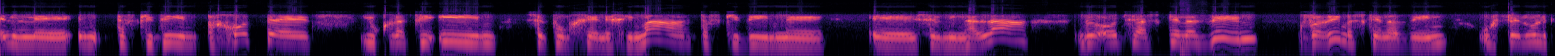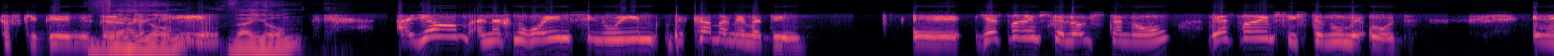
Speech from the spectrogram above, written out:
לתפקידים פחות אה, יוקרתיים של תומכי לחימה, תפקידים של מנהלה, בעוד שאשכנזים, גברים אשכנזים, הוסללו לתפקידים יותר והיום, והיום? היום אנחנו רואים שינויים בכמה ממדים. אה, יש דברים שלא השתנו, ויש דברים שהשתנו מאוד. אה,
